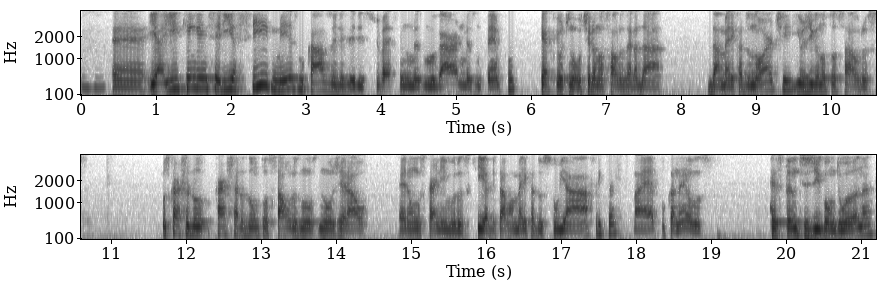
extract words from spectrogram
Uhum. É, e aí, quem venceria se mesmo caso eles, eles estivessem no mesmo lugar, no mesmo tempo, que é porque o, o Tiranossauros era da, da América do Norte e os Giganotossauros, os Carcharodontossauros no, no geral, eram os carnívoros que habitavam a América do Sul e a África na época, né, os restantes de Gondwana,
